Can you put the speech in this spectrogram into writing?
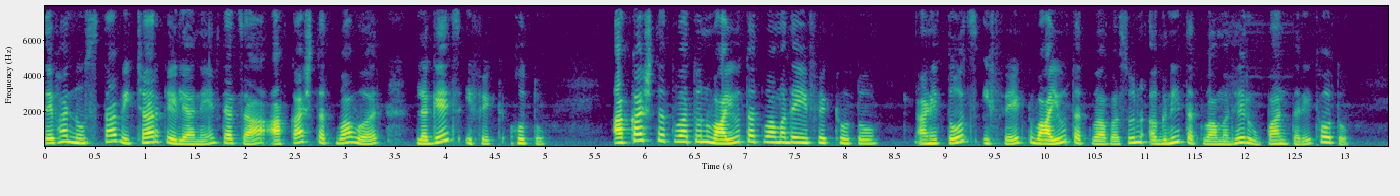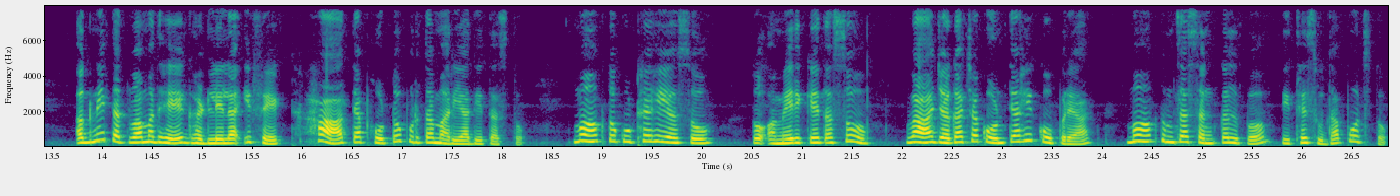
तेव्हा नुसता विचार केल्याने त्याचा आकाश तत्वावर लगेच इफेक्ट होतो. आकाश तत्वातून वायुतत्वामध्ये इफेक्ट होतो आणि तोच इफेक्ट वायुतत्वापासून अग्नितत्वामध्ये रूपांतरित होतो. अग्नितत्वामध्ये घडलेला इफेक्ट हा त्या फोटोपुरता मर्यादित असतो. मग तो कुठेही असो तो अमेरिकेत असो वा जगाच्या कोणत्याही कोपऱ्यात मग तुमचा संकल्प तिथेसुद्धा पोचतो.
